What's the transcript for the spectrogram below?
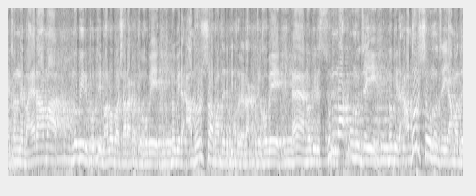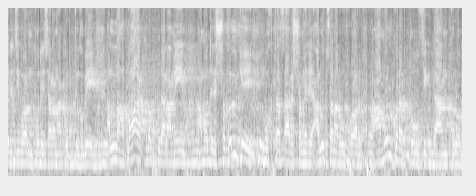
এজন্য ভাইরা আমার নবীর প্রতি ভালোবাসা রাখতে হবে, নবীর আদর্শ আমাদের ভিতরে রাখতে হবে। হ্যাঁ নবীর সুন্নাহ অনুযায়ী, নবীর আদর্শ অনুযায়ী আমাদের জীবন পরিচালনা করতে হবে। আল্লাহ পাক রব্বুল আলামিন আমাদের সকলকে মুখতাসার সমের আলোচনার উপর আমল করার তৌফিক দান করুক।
